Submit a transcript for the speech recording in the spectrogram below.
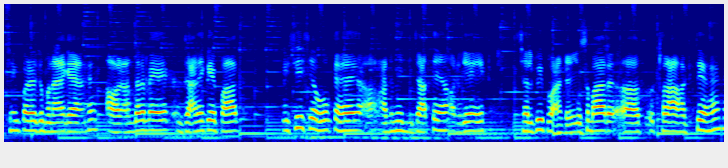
थीम पर जो बनाया गया है और अंदर में जाने के बाद इसी से होकर आदमी जाते हैं और ये एक सेल्फी पॉइंट है। इस बार थोड़ा हटते हैं,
